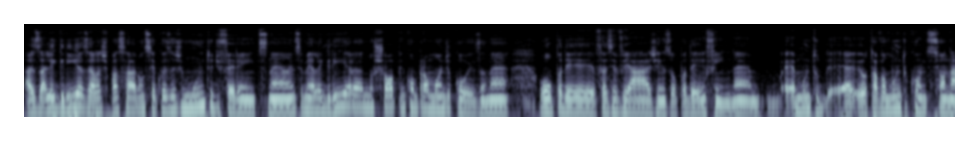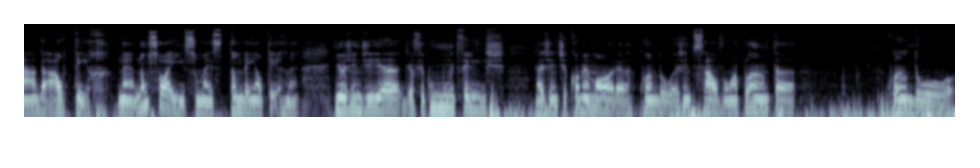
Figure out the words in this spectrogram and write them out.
as alegrias, elas passaram a ser coisas muito diferentes, né? Antes a minha alegria era no shopping comprar um monte de coisa, né? Ou poder fazer viagens, ou poder, enfim, né? É muito, é, eu estava muito condicionada ao ter, né? Não só a isso, mas também ao ter, né? E hoje em dia eu fico muito feliz a gente comemora quando a gente salva uma planta, quando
